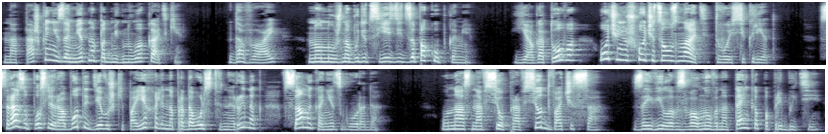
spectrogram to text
Наташка незаметно подмигнула Катьке. «Давай, но нужно будет съездить за покупками». «Я готова. Очень уж хочется узнать твой секрет». Сразу после работы девушки поехали на продовольственный рынок в самый конец города. «У нас на все про все два часа», – заявила взволнованно Танька по прибытии.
